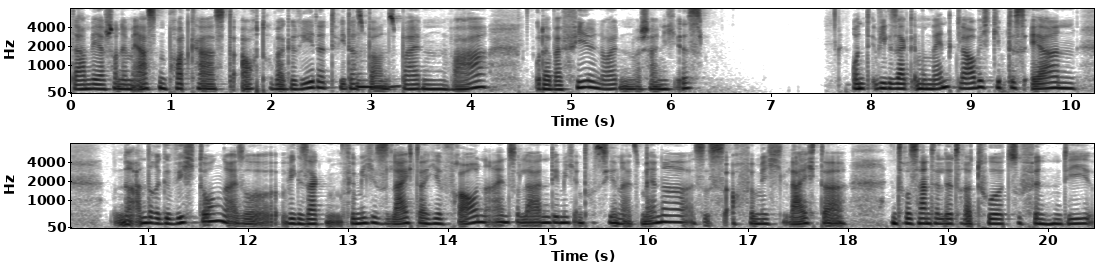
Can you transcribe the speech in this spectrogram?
Da haben wir ja schon im ersten Podcast auch drüber geredet, wie das mhm. bei uns beiden war oder bei vielen Leuten wahrscheinlich ist. Und wie gesagt, im Moment, glaube ich, gibt es eher ein eine andere Gewichtung. Also wie gesagt, für mich ist es leichter, hier Frauen einzuladen, die mich interessieren, als Männer. Es ist auch für mich leichter, interessante Literatur zu finden, die äh,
